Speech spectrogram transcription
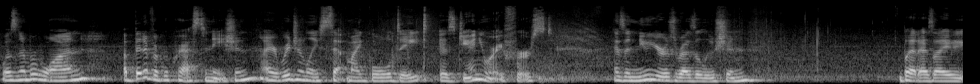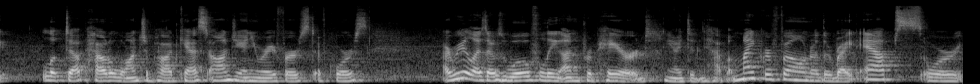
was number one, a bit of a procrastination. I originally set my goal date as January 1st as a New Year's resolution. But as I looked up how to launch a podcast on January 1st, of course, I realized I was woefully unprepared. You know, I didn't have a microphone or the right apps or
